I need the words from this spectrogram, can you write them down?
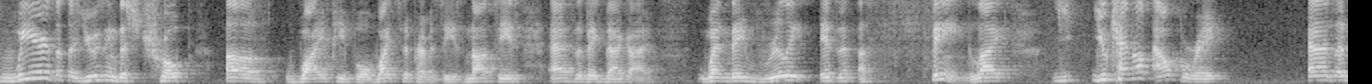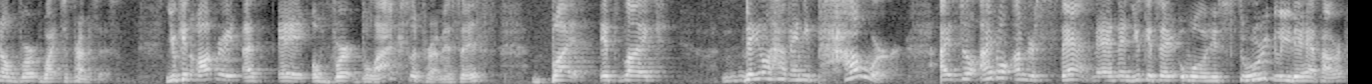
weird that they're using this trope of white people, white supremacies, Nazis as the big bad guy when they really isn't a thing. Like, you cannot operate as an overt white supremacist. You can operate as a overt black supremacist, but it's like they don't have any power. I so I don't understand. And then you could say, well, historically they have power.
